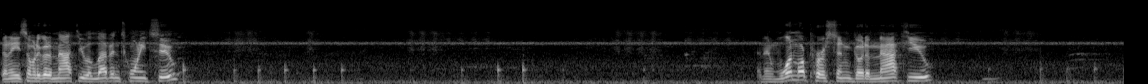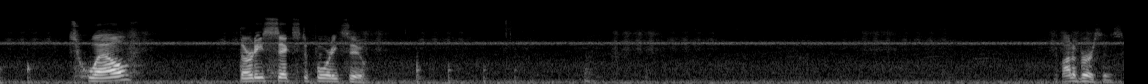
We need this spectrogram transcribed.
Then I need someone to go to Matthew 11, 22. And then one more person go to Matthew 12, 36 to 42. Lot of verses.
